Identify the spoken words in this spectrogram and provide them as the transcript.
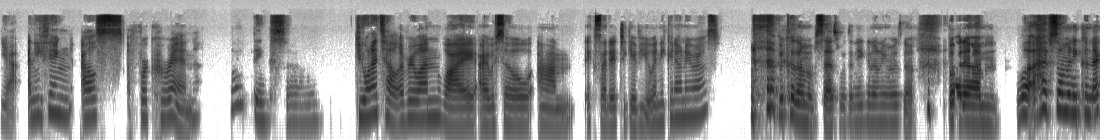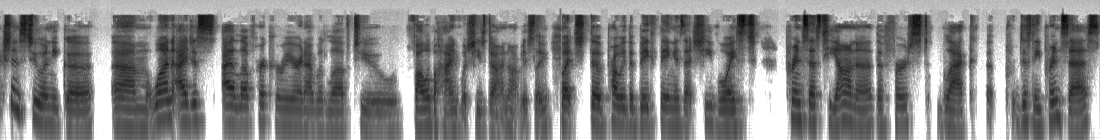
Yeah. Anything else for Corinne? I don't think so. Do you want to tell everyone why I was so um excited to give you Anika Noni Rose? because I'm obsessed with Anika Rose. No, but um, well, I have so many connections to Anika. Um, one, I just I love her career and I would love to follow behind what she's done, obviously. But the probably the big thing is that she voiced Princess Tiana, the first Black uh, Disney princess,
